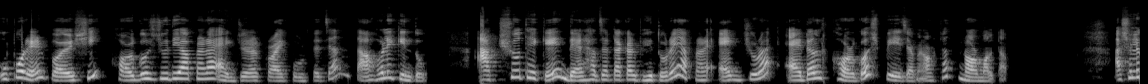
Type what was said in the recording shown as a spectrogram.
উপরের বয়সী খরগোশ যদি আপনারা এক জোড়া ক্রয় করতে চান, তাহলে কিন্তু আটশো থেকে দেড় হাজার টাকার ভেতরে আপনারা এক জোড়া অ্যাডাল্ট খরগোশ পেয়ে যাবেন, অর্থাৎ নর্মালটা আসলে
